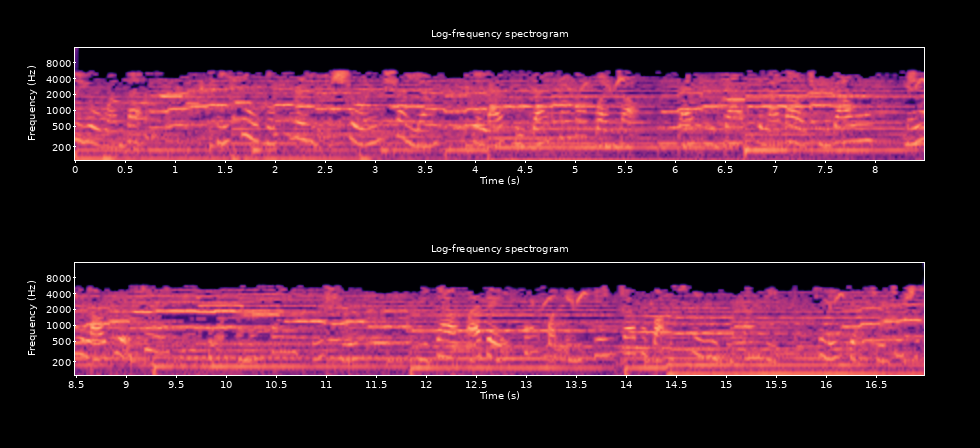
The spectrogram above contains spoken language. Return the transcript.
自幼完蛋。陈素和夫人李氏为人善良，对来福家相当关照。来福家自来到了陈家屋，每日劳作虽然辛苦，也能丰衣足食。与在淮北烽火连天、朝不保夕的日子相比，这里简直就是仙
